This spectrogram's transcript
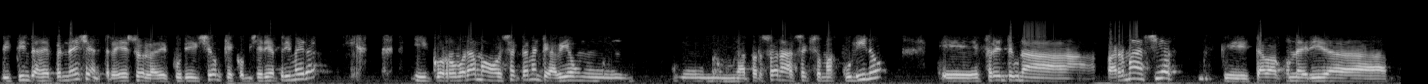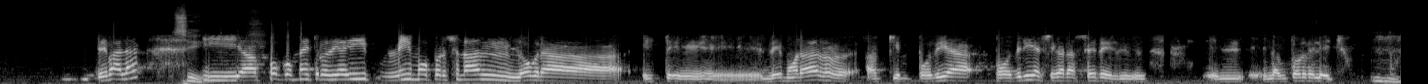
distintas dependencias, entre eso la de jurisdicción, que es comisaría primera, y corroboramos exactamente que había un una persona de sexo masculino eh, frente a una farmacia que estaba con una herida de bala sí. y a pocos metros de ahí mismo personal logra este demorar a quien podría podría llegar a ser el, el, el autor del hecho Uh -huh.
